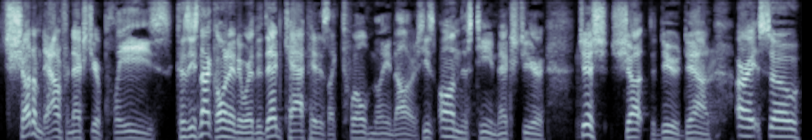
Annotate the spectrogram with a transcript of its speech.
shut him down for next year, please, because he's not going anywhere. The dead cap hit is like twelve million dollars. He's on this team next year. Mm-hmm. Just shut the dude down. Right. All right, so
